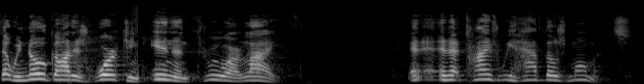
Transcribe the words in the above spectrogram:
That we know God is working in and through our life. And, and at times we have those moments.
